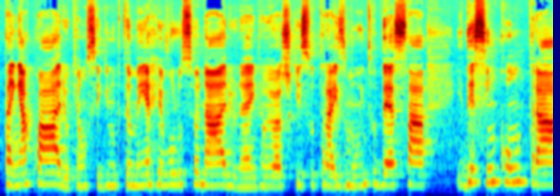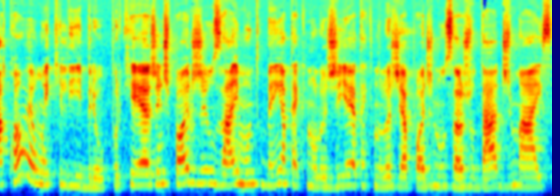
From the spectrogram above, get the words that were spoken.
está em Aquário, que é um signo que também é revolucionário, né? Então eu acho que isso traz muito dessa desse encontrar qual é um equilíbrio, porque a gente pode usar muito bem a tecnologia e a tecnologia pode nos ajudar demais,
